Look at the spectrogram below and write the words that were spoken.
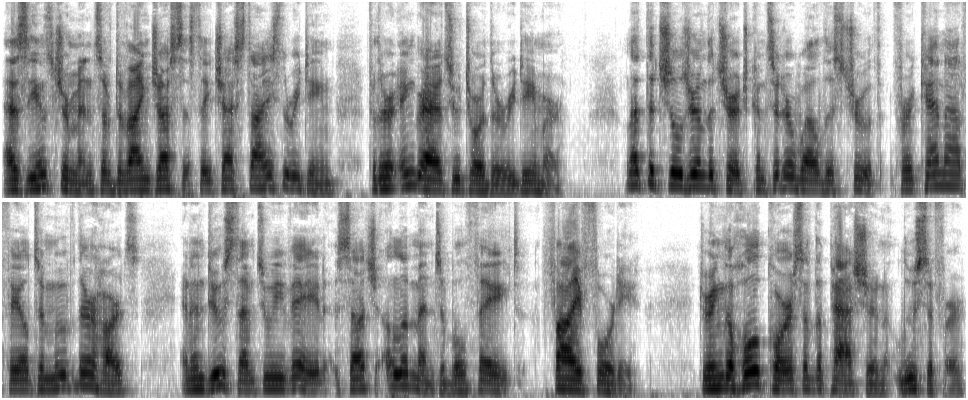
As the instruments of divine justice, they chastise the redeemed for their ingratitude toward their Redeemer. Let the children of the Church consider well this truth, for it cannot fail to move their hearts and induce them to evade such a lamentable fate. 540. During the whole course of the Passion, Lucifer,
